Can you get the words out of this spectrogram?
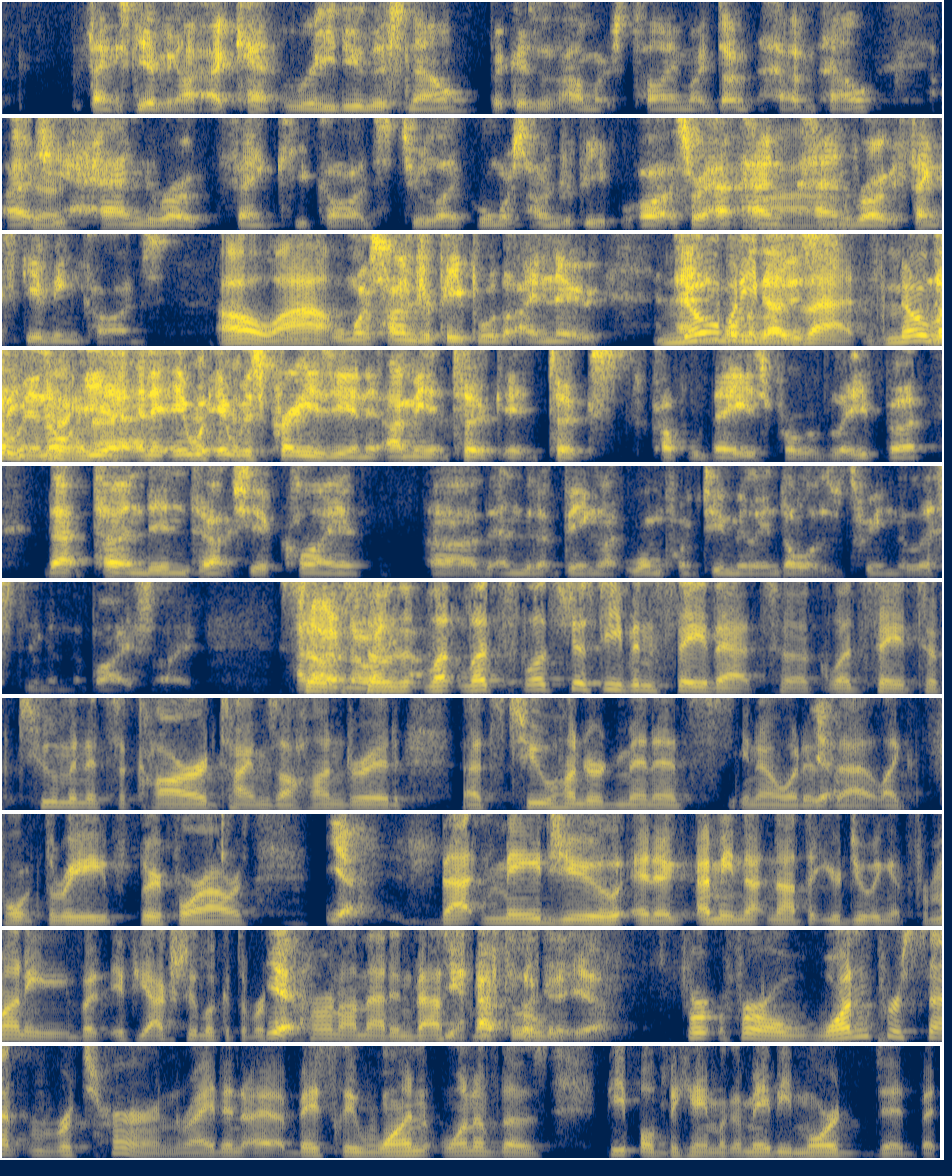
Thanksgiving, I, I, can't redo this now because of how much time I don't have now. I sure. actually hand wrote thank you cards to like almost 100 people. Oh, sorry, hand, wow. hand wrote Thanksgiving cards. Oh wow! Almost 100 people that I knew. Nobody does those, that. Nobody's no, doing yeah, that. and it, it, it, was crazy. And it, I mean, it took it took a couple days probably, but that turned into actually a client uh, that ended up being like 1.2 million dollars between the listing and the buy side. So, so let, let's let's just even say that took let's say it took two minutes a card times a hundred. That's two hundred minutes. You know what is yeah. that like four, three, three, four hours? Yeah, that made you. And I mean, not not that you're doing it for money, but if you actually look at the return yeah. on that investment, you have to look at it. Yeah. For, for a one percent return, right, and uh, basically one one of those people became maybe more did, but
